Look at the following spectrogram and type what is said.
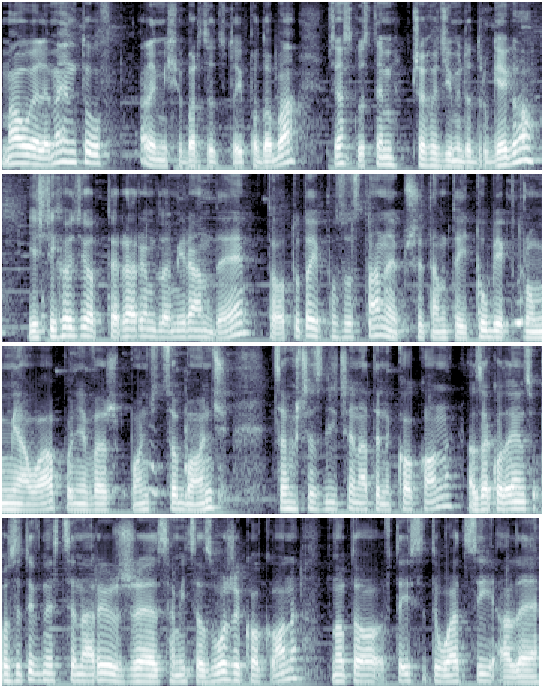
Mało elementów, ale mi się bardzo tutaj podoba. W związku z tym przechodzimy do drugiego. Jeśli chodzi o terrarium dla Mirandy, to tutaj pozostanę przy tamtej tubie, którą miała, ponieważ bądź co bądź, cały czas liczę na ten kokon, a zakładając pozytywny scenariusz, że samica złoży kokon, no to w tej sytuacji, ale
